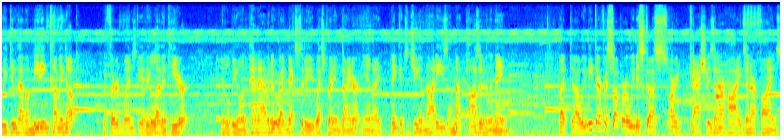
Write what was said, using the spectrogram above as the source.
We do have a meeting coming up the third Wednesday of the 11th year. It'll be on Penn Avenue right next to the West Reading Diner and I think it's Giannotti's. I'm not positive of the name. But uh, we meet there for supper. We discuss our caches and our hides and our finds,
